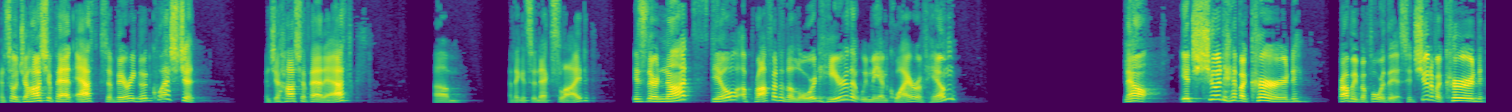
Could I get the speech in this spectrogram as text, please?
And so Jehoshaphat asks a very good question. And Jehoshaphat asks, um, I think it's the next slide, Is there not still a prophet of the Lord here that we may inquire of him? Now, it should have occurred probably before this. It should have occurred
